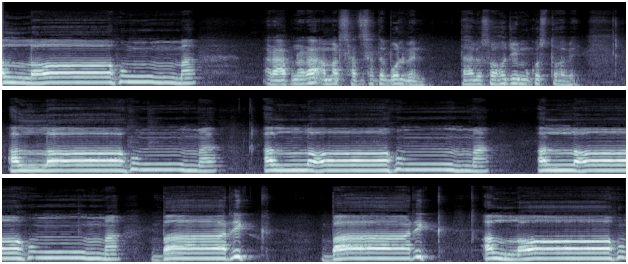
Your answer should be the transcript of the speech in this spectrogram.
আল্লাহুম্মা, আর আপনারা আমার সাথে সাথে বলবেন, তাহলে সহজেই মুখস্থ হবে। আল্লাহুম্মা اللهم اللهم بارك بارك اللهم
